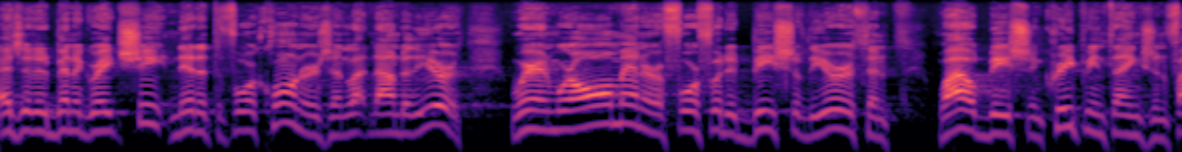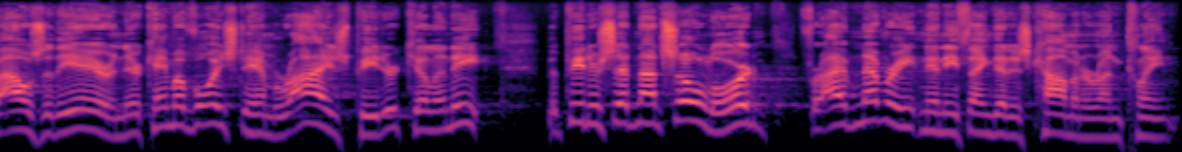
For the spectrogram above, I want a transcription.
as it had been a great sheet knit at the four corners and let down to the earth, wherein were all manner of four footed beasts of the earth, and wild beasts, and creeping things, and fowls of the air. And there came a voice to him, Rise, Peter, kill and eat. But Peter said, Not so, Lord, for I have never eaten anything that is common or unclean.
